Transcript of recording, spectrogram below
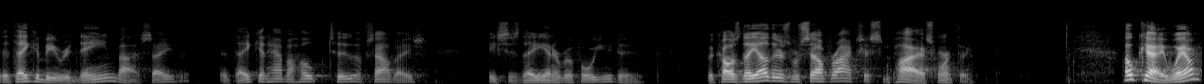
that they could be redeemed by a Savior, that they could have a hope too of salvation, he says they enter before you do. Because the others were self righteous and pious, weren't they? Okay, well,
